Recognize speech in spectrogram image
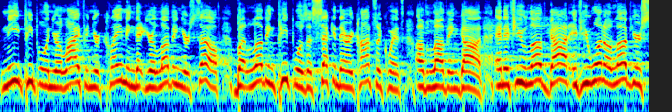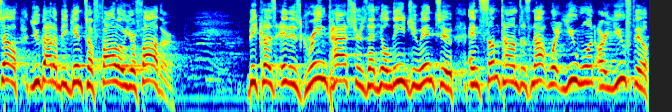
need people in your life and you're claiming that you're loving yourself, but loving people is a secondary consequence of loving God. And if you love God, if you want to love yourself, you got to begin to follow your Father because it is green pastures that he'll lead you into. And sometimes it's not what you want or you feel.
